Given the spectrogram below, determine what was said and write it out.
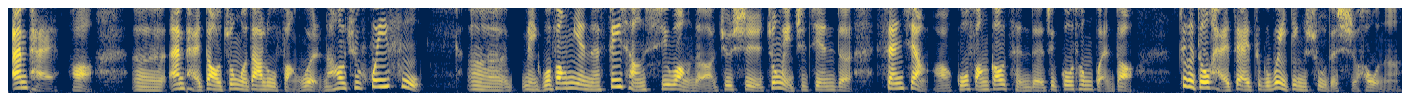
安排啊，呃，安排到中国大陆访问，然后去恢复。呃，美国方面呢，非常希望的啊，就是中美之间的三项啊，国防高层的这个沟通管道，这个都还在这个未定数的时候呢，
